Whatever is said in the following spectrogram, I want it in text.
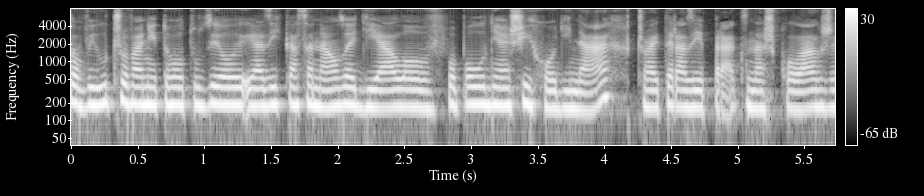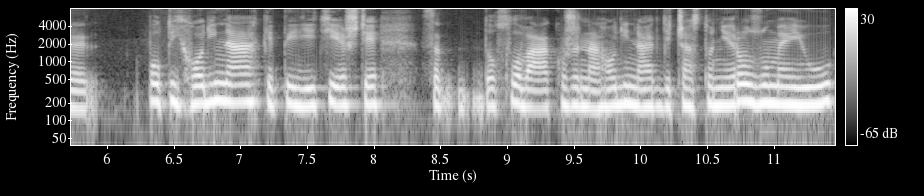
to vyučovanie toho cudzieho jazyka sa naozaj dialo v popoludnejších hodinách, čo aj teraz je prax na školách, že po tých hodinách, keď tie deti ešte sa doslova akože na hodinách, kde často nerozumejú, e,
